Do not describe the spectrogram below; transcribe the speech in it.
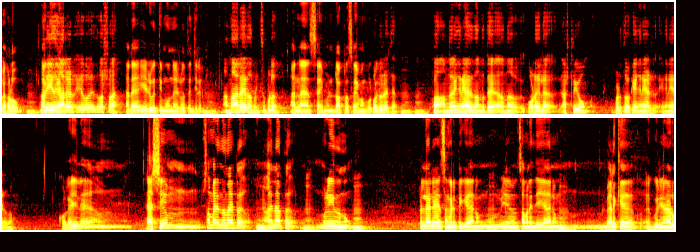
ബഹളവും അത് ഏത് കാല ഏത് വർഷമാണ് അത് എഴുപത്തി മൂന്ന് എഴുപത്തഞ്ചിൽ അന്ന് ആരായിരുന്നു പ്രിൻസിപ്പൾ? അന്ന് സൈമൺ ഡോക്ടർ സൈമൺ കോട്ടൂർ അപ്പൊ അപ്പോൾ അന്നേരം എങ്ങനെയായിരുന്നു അന്നത്തെ അന്ന് കോളേജിലെ രാഷ്ട്രീയവും പഠിത്തമൊക്കെ എങ്ങനെയായിരുന്നു എങ്ങനെയായിരുന്നു? കോളേജിൽ രാഷ്ട്രീയം സമ്മാനം നന്നായിട്ട് അതിനകത്ത് മുഴുകി നിന്നു. പിള്ളേരെ സംഘടിപ്പിക്കാനും സമരം ചെയ്യാനും ഇടയ്ക്ക് കുര്യനാട്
